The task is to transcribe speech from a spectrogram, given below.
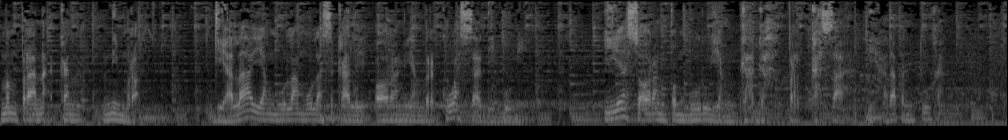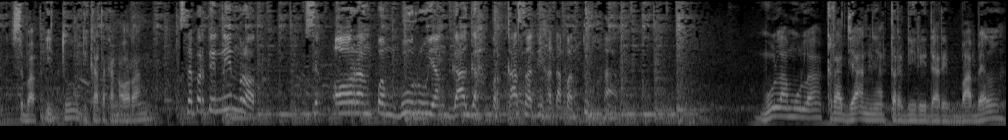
memperanakkan Nimrod. Dialah yang mula-mula sekali orang yang berkuasa di bumi. Ia seorang pemburu yang gagah perkasa di hadapan Tuhan. Sebab itu dikatakan orang, Seperti Nimrod, seorang pemburu yang gagah perkasa di hadapan Tuhan. Mula-mula kerajaannya terdiri dari Babel,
